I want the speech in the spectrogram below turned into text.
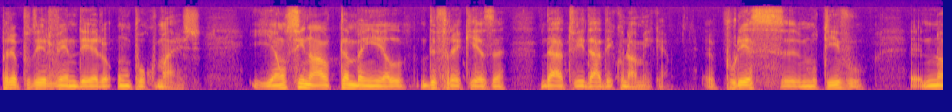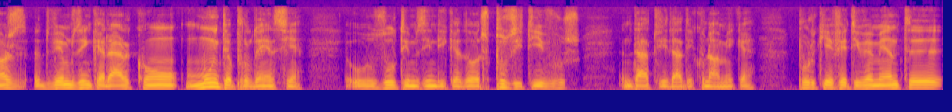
para poder vender um pouco mais. E é um sinal também ele de fraqueza da atividade económica. Por esse motivo, nós devemos encarar com muita prudência os últimos indicadores positivos da atividade económica, porque efetivamente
